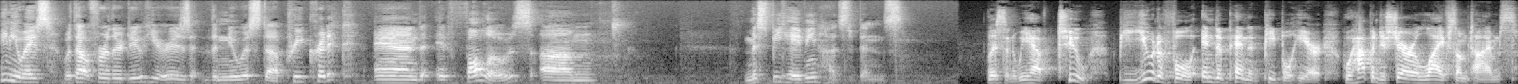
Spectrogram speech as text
Anyways, without further ado, here is the newest uh, pre-critic, and it follows um, Misbehaving Husbands. Listen, we have two beautiful, independent people here who happen to share a life sometimes.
